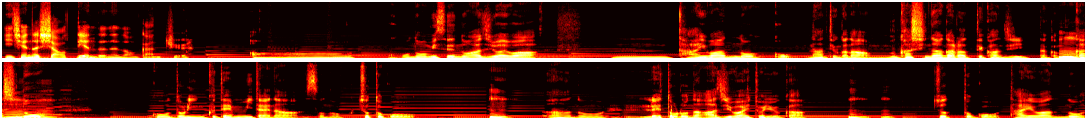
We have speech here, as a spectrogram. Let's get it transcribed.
以前的小店的那种感觉。ああ、このお店の味わいは、うーん、台湾の、こう、なんていうかな、昔ながらって感じ？なんか昔の、嗯嗯こう、ドリンク店みたいな、その、ちょっとこう、うん。あの、レトロな味わいというか、嗯嗯ちょっとこう、台湾の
